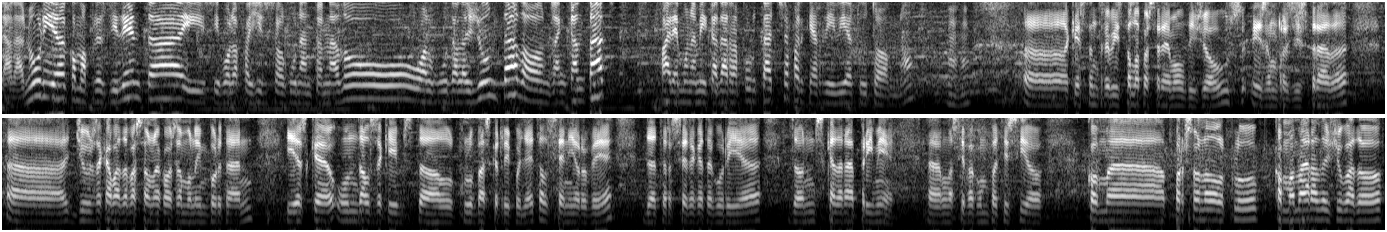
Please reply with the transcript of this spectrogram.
la Núria com a presidenta i si vol afegir-se algun entrenador o algú de la Junta, doncs encantats farem una mica de reportatge perquè arribi a tothom, no? Uh -huh. uh, aquesta entrevista la passarem el dijous, és enregistrada. Uh, just acaba de passar una cosa molt important i és que un dels equips del Club Bàsquet Ripollet, el Sènior B, de tercera categoria, doncs quedarà primer en la seva competició. Com a persona del club, com a mare de jugador,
